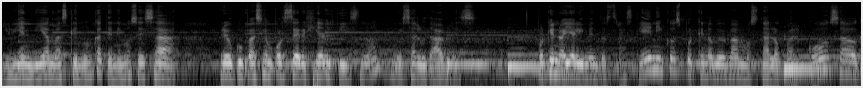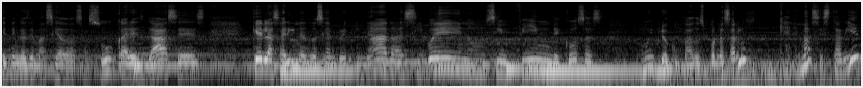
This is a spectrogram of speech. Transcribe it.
Y hoy en día más que nunca tenemos esa preocupación por ser healthy, ¿no? Muy saludables porque no hay alimentos transgénicos, porque no bebamos tal o cual cosa, o que tengas demasiados azúcares, gases, que las harinas no sean refinadas y bueno, sin fin de cosas muy preocupados por la salud, que además está bien.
